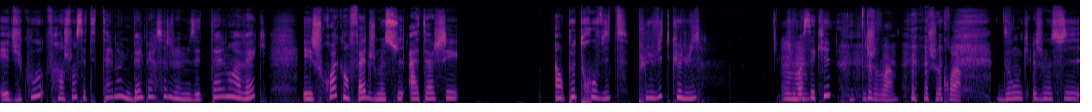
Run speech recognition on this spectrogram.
Et du coup, franchement, c'était tellement une belle personne, je m'amusais tellement avec. Et je crois qu'en fait, je me suis attachée un peu trop vite, plus vite que lui. Tu vois, Mhm. c'est qui? Je vois, je crois. Donc, je me suis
